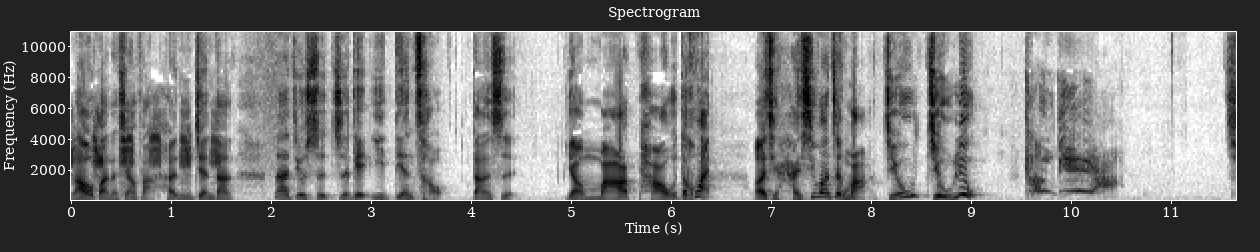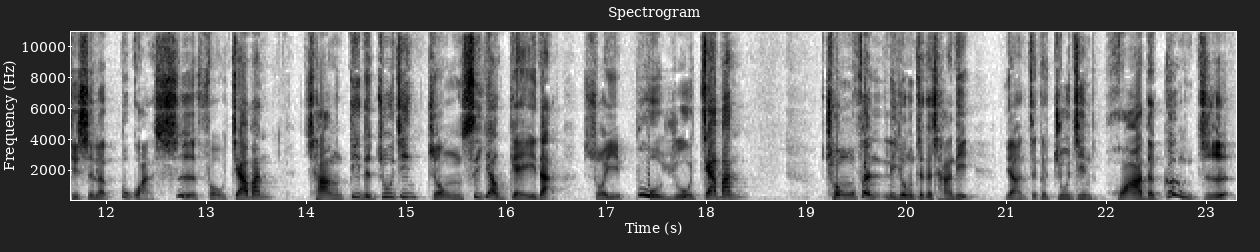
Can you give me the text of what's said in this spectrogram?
老板的想法很简单，那就是只给一点草，但是要马跑得快，而且还希望这个马九九六。坑爹呀！其实呢，不管是否加班，场地的租金总是要给的，所以不如加班，充分利用这个场地，让这个租金花得更值。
